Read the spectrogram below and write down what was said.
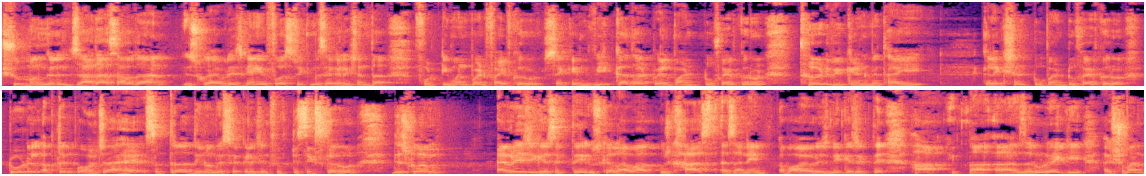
शुभ मंगल, ज़्यादा सावधान, इसको एवरेज कहेंगे। फ़र्स्ट वीक में इसका कलेक्शन था forty one point five crore second week का था twelve point two five crore third weekend में था ये कलेक्शन 2.25 करोड़। टोटल अब तक पहुँचा है 17 दिनों में इसका कलेक्शन 56 करोड़, जिसको हम एवरेज ही कह सकते, उसके अलावा कुछ खास ऐसा नहीं अबाव एवरेज नहीं कह सकते। हाँ इतना ज़रूर है कि आयुष्मान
